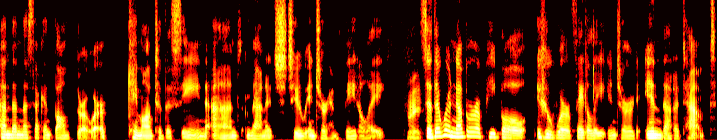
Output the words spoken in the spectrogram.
And then the second bomb thrower came onto the scene and managed to injure him fatally. Right. So there were a number of people who were fatally injured in that attempt,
